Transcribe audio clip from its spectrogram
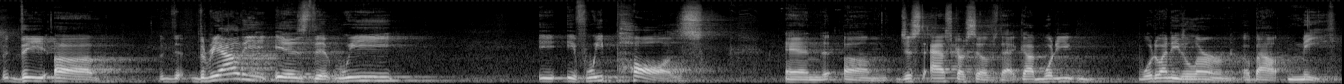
The, uh, the, the reality is that we, if we pause and um, just ask ourselves that, God, what do you, what do I need to learn about me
